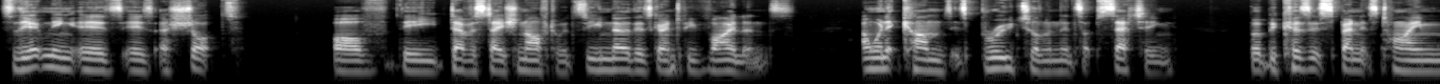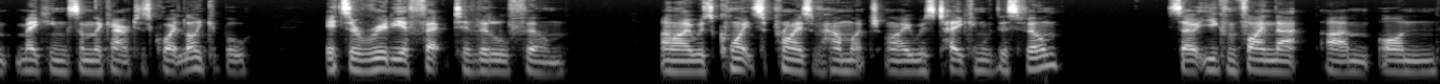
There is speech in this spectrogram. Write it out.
So the opening is is a shot of the devastation afterwards, so you know there's going to be violence, and when it comes, it's brutal and it's upsetting. But because it spent its time making some of the characters quite likable, it's a really effective little film. And I was quite surprised of how much I was taken with this film. So you can find that um, on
